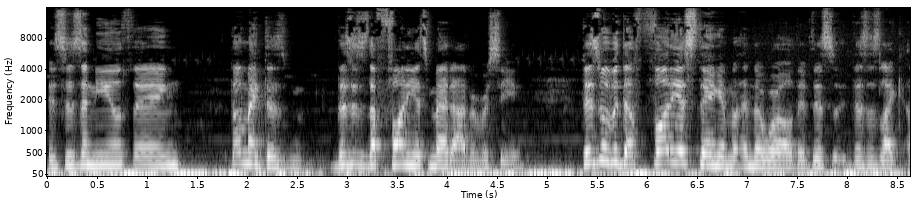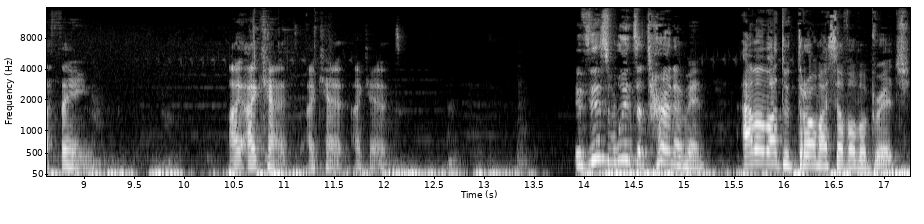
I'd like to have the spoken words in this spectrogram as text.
Is this a new thing? Don't make this... This is the funniest meta I've ever seen. This will be the funniest thing in, in the world if this this is like a thing. I I can't. I can't. I can't. If this wins a tournament, I'm about to throw myself off a bridge.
